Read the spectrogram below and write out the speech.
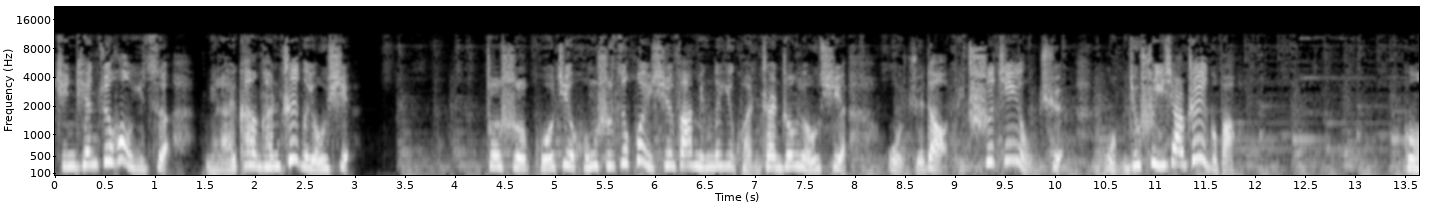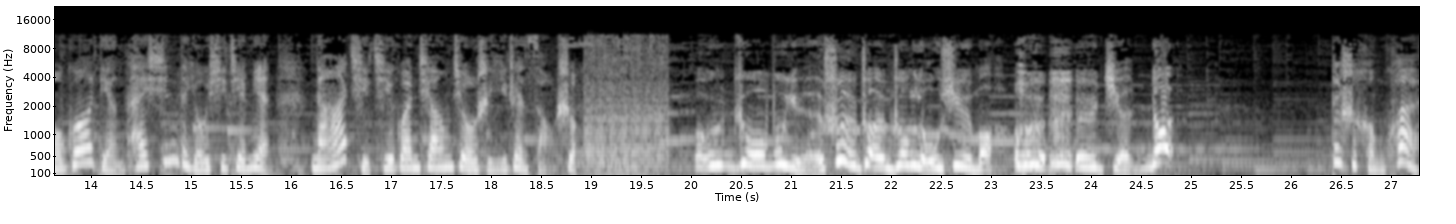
今天最后一次，你来看看这个游戏。这是国际红十字会新发明的一款战争游戏，我觉得比吃鸡有趣，我们就试一下这个吧。果果点开新的游戏界面，拿起机关枪就是一阵扫射。呃，这不也是战争游戏吗？呃，简单。但是很快，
